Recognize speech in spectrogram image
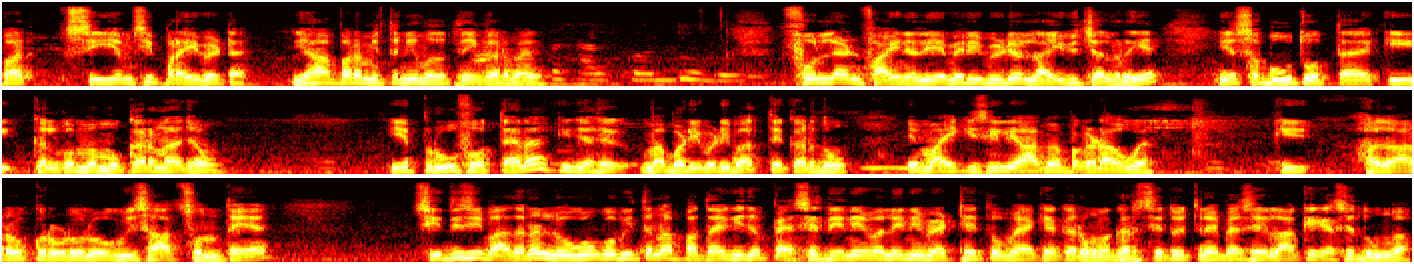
पर सीएमसी प्राइवेट है। यहाँ पर हम इतनी मदद नहीं कर पाएँगे। फुल एंड फाइनल ये मेरी वीडियो लाइव चल रही है। ये सबूत होता है कि कल को मैं मुकर ना जाऊँ। ये प्रूफ होता है ना कि जैसे मैं बड़ी बड़ी बातें कर दूँ। ये माइक इसीलिए हाथ में पकड़ा हुआ है। कि हजारों करोड़ों लोग भी साथ सुनते हैं सीधी सी बात है ना लोगों को भी इतना पता है कि जब पैसे देने वाले नहीं बैठे तो मैं क्या करूंगा घर से तो इतने पैसे ला के कैसे दूंगा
